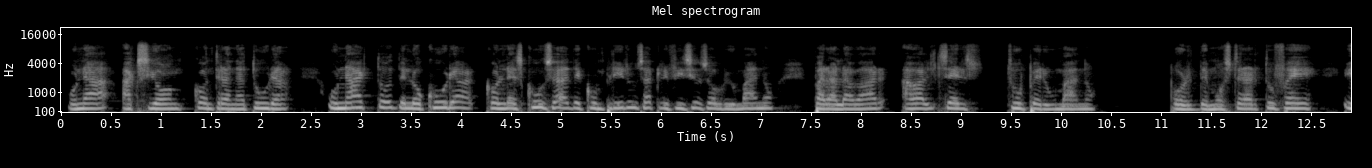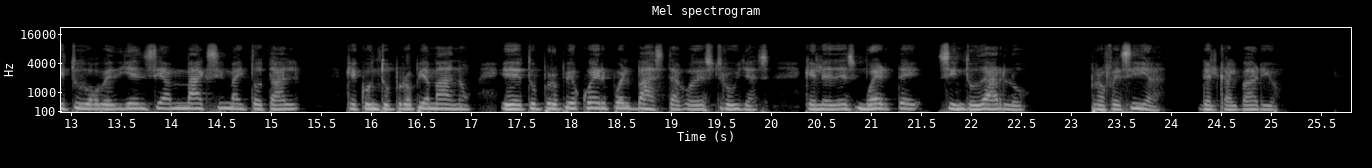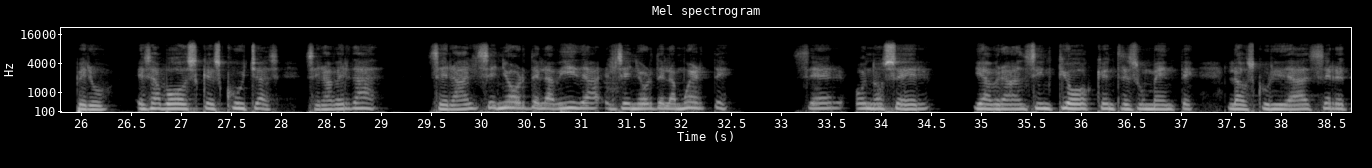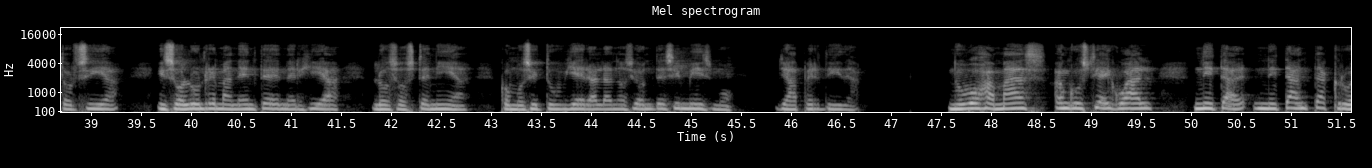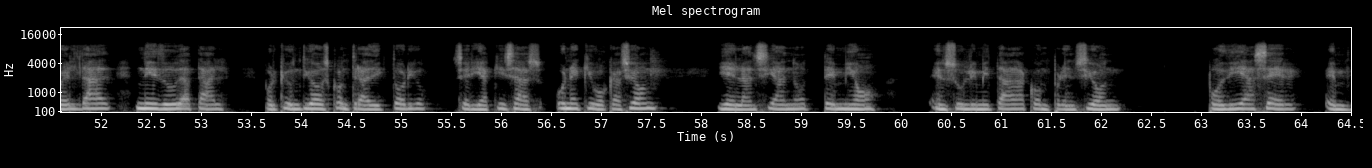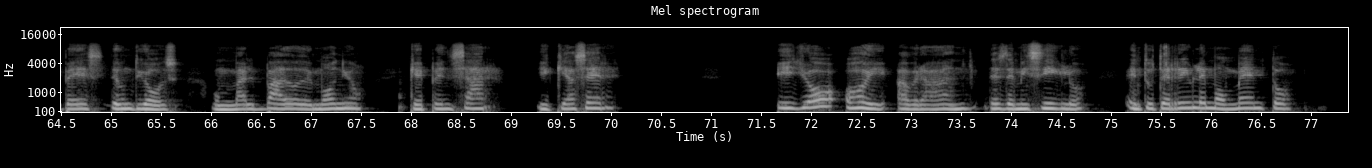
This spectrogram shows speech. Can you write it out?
una acción contra natura, un acto de locura con la excusa de cumplir un sacrificio sobrehumano para alabar al ser superhumano, por demostrar tu fe y tu obediencia máxima y total que con tu propia mano y de tu propio cuerpo el vástago destruyas, que le des muerte sin dudarlo. Profecía del Calvario. Pero esa voz que escuchas será verdad, será el Señor de la vida, el Señor de la muerte, ser o no ser. Y Abraham sintió que entre su mente la oscuridad se retorcía y solo un remanente de energía lo sostenía, como si tuviera la noción de sí mismo ya perdida. No hubo jamás angustia igual, ni, ni tanta crueldad, ni duda tal, porque un Dios contradictorio sería quizás una equivocación, y el anciano temió en su limitada comprensión. Podía ser, en vez de un Dios, un malvado demonio, qué pensar y qué hacer. Y yo hoy, Abraham, desde mi siglo, en tu terrible momento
